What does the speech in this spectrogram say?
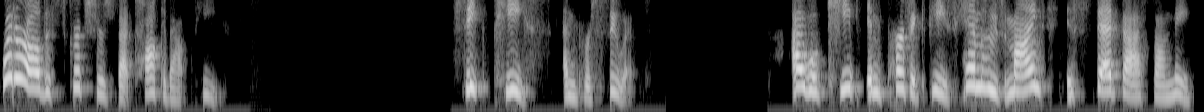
what are all the scriptures that talk about peace? Seek peace and pursue it. I will keep in perfect peace him whose mind is steadfast on me.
